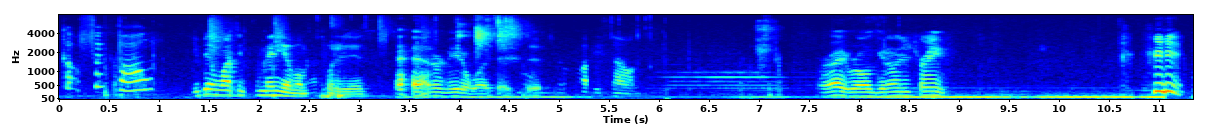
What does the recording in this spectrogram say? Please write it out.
Got football. You've been watching too many of them. That's what it is. I don't need to watch that shit. Poppy sound. All right, roll. Get on your train. You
